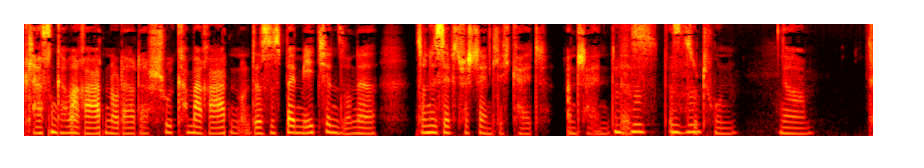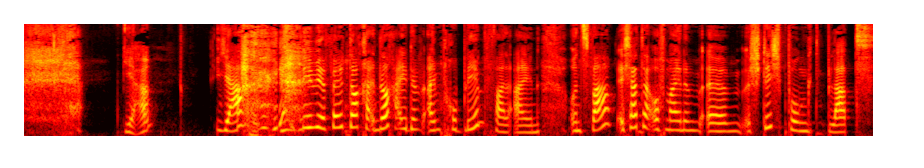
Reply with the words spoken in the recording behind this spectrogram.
Klassenkameraden oder, oder Schulkameraden und das ist bei Mädchen so eine, so eine Selbstverständlichkeit anscheinend mhm. ist, das mhm. zu tun. Ja. Ja. Ja, nee, mir fällt noch, noch eine, ein Problemfall ein. Und zwar, ich hatte auf meinem ähm, Stichpunktblatt,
